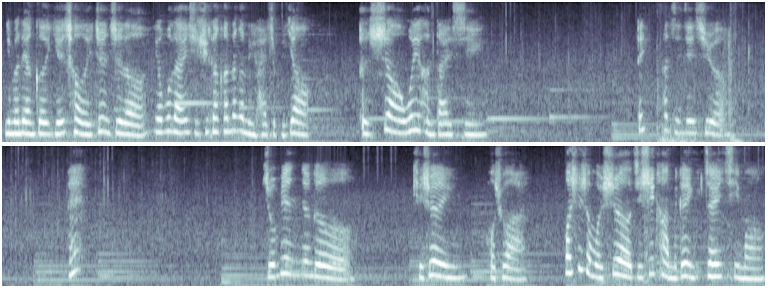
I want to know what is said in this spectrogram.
你们两个也吵了一阵子了，要不然一起去看看那个女孩怎么样？呃，是啊，我也很担心。哎，他直接去了。哎，左边那个铁血灵跑出来，发生什么事了？吉西卡没跟你在一起吗？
